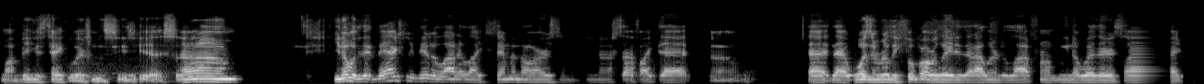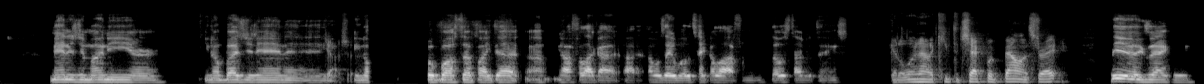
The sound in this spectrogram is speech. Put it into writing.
My biggest takeaway from the CGS. Um, you know, they actually did a lot of like seminars and, you know, stuff like that. Um, that, that wasn't really football related that I learned a lot from, you know, whether it's like managing money or you know, budgeting and gotcha. you know, football stuff like that. Um, you know, I feel like I, I, I was able to take a lot from those type of things. Got to learn how to keep the checkbook balanced, right? Yeah, exactly.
